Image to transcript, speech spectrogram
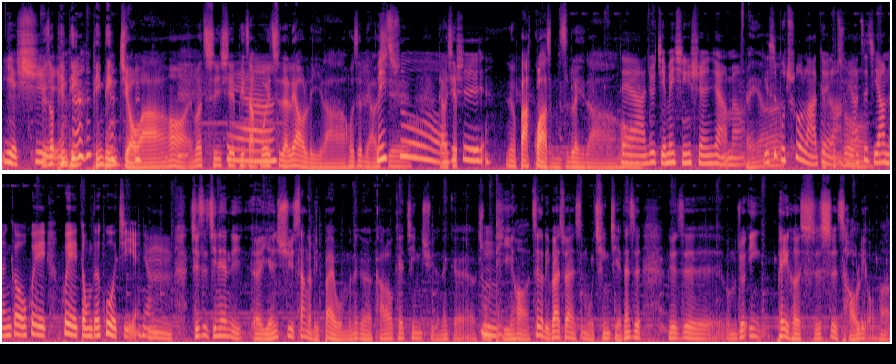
也是，比如说品品 品品酒啊，哦，有没有吃一些平常不会吃的料理啦，啊、或者聊一些，聊一些是。那个八卦什么之类的啊？对啊，就姐妹心声这样吗？哎呀，也是不错啦。对啦，对啊，自己要能够会会懂得过节这样。嗯，其实今天你呃延续上个礼拜我们那个卡拉 OK 金曲的那个主题哈，这个礼拜虽然是母亲节，但是就是我们就应配合时事潮流哈。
